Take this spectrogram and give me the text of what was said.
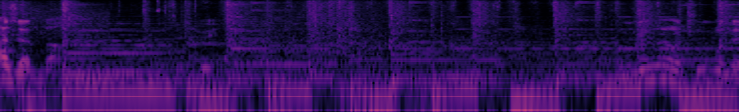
충분하지 않나? 오케이. 공격력은 충분해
